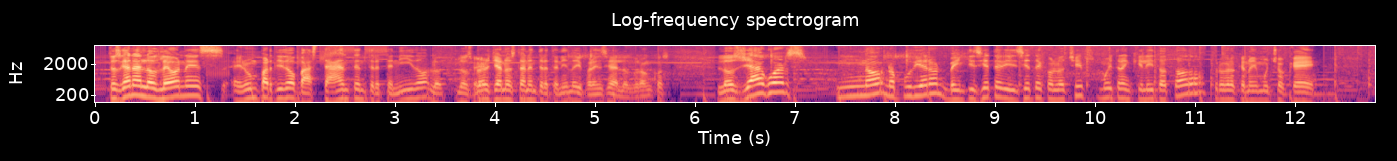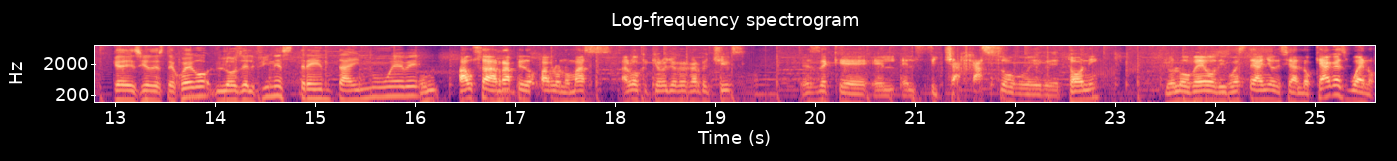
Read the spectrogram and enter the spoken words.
entonces ganan los Leones en un partido bastante entretenido. Los, los Sí. Bears ya no están entreteniendo a diferencia de los Broncos. Los Jaguars, no, no pudieron. 27-17 con los Chiefs. Muy tranquilito todo. Creo que no hay mucho que, que decir de este juego. Los Delfines 39. Un- pausa rápido, Pablo, nomás. Algo que quiero yo agregar de Chiefs es de que el, el fichajazo, de Tony, yo lo veo, digo, este año decía, lo que haga es bueno,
